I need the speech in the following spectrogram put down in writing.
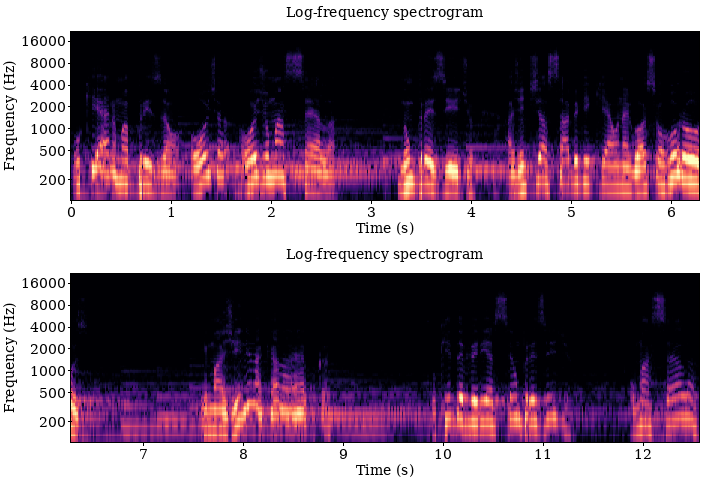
O que era uma prisão? Hoje, hoje uma cela, num presídio. A gente já sabe o que é um negócio horroroso. Imagine naquela época. O que deveria ser um presídio? Uma cela.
